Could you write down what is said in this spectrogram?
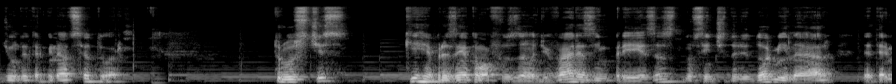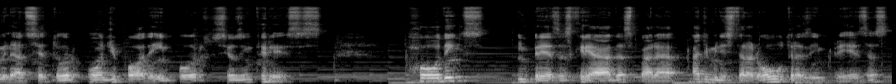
de um determinado setor. Trusts, que representam a fusão de várias empresas no sentido de dominar determinado setor onde podem impor seus interesses. Holdings, empresas criadas para administrar outras empresas,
